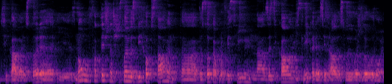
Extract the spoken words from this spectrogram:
Цікава історія. І знову фактично щасливий збіг обставин та висока професійна зацікавленість лікаря зіграли свою важливу роль.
